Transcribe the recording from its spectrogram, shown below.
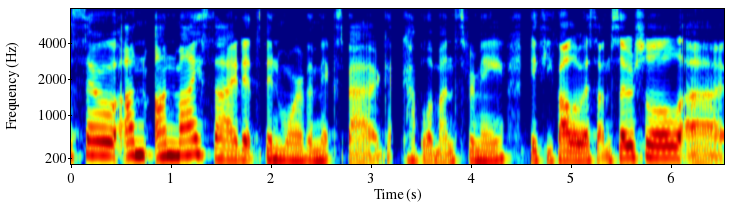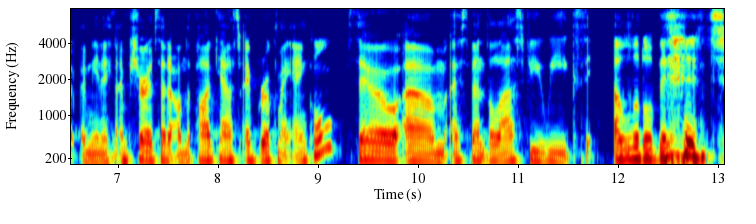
So on on my side, it's been more of a mixed bag. A couple of months for me. If you follow us on social, uh, I mean, I, am sure I've said it on the podcast. I broke my ankle, so um, I've spent the last few weeks a little bit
